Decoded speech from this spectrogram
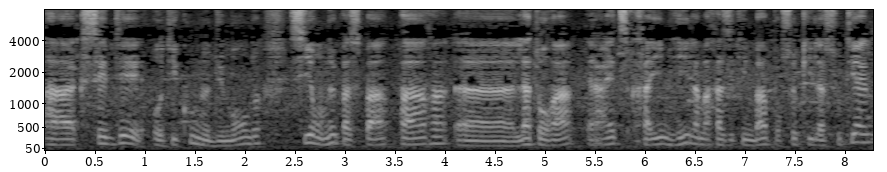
accéder au tikkun du monde si on ne passe pas par euh, la Torah. Pour ceux qui la soutiennent,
